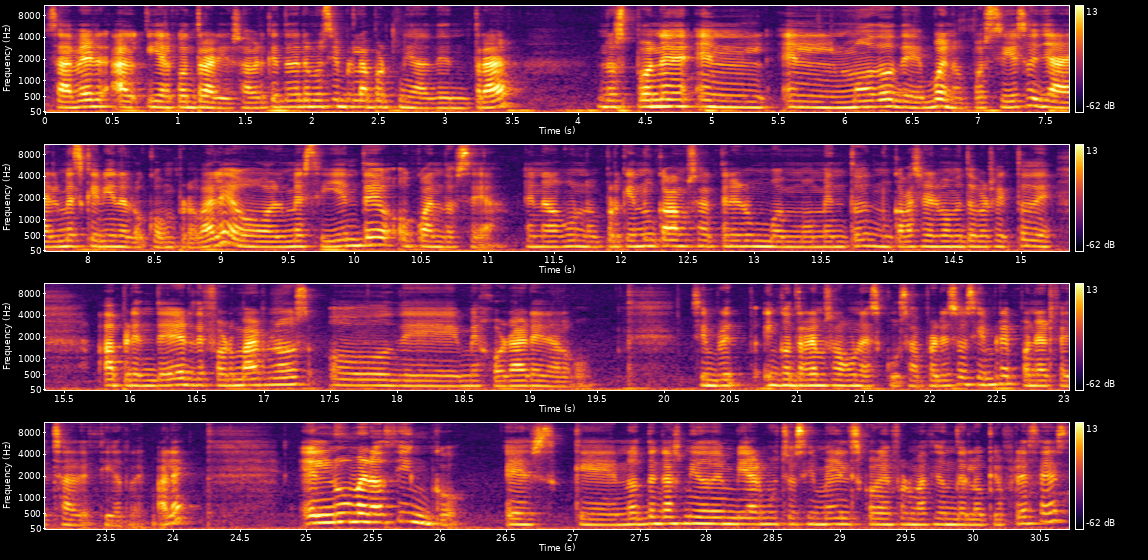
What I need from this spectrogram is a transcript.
Saber, y al contrario, saber que tendremos siempre la oportunidad de entrar nos pone en, el modo de, bueno, pues si eso ya el mes que viene lo compro, ¿vale? O el mes siguiente o cuando sea, en alguno, porque nunca vamos a tener un buen momento, nunca va a ser el momento perfecto de aprender, de formarnos o de mejorar en algo. Siempre encontraremos alguna excusa, por eso siempre poner fecha de cierre, ¿vale? El número 5 es que no tengas miedo de enviar muchos emails con la información de lo que ofreces,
